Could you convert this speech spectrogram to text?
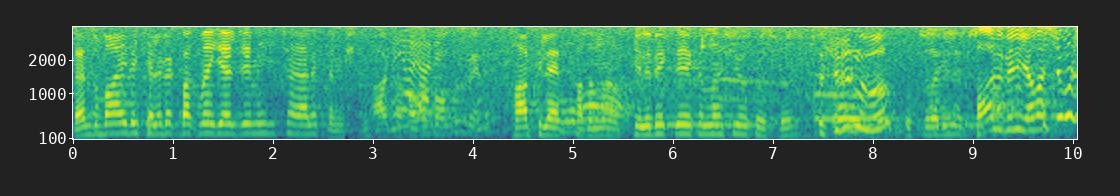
Ben Dubai'de kelebek bakmaya geleceğimi hiç hayal etmemiştim. Kafama hayal beni. Partiler, kadınlar. Kelebekle yakınlaşıyor Toşko. Isırır mı bu? Isırabilir. Harbi beni yavaş yavaş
